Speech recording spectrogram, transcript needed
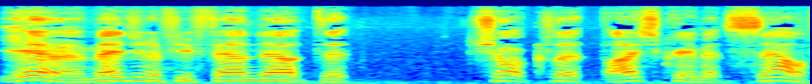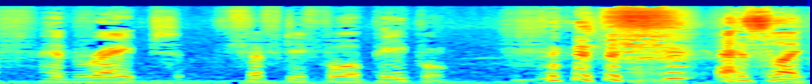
"Yeah, imagine if you found out that chocolate ice cream itself had raped 54 people." it's like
